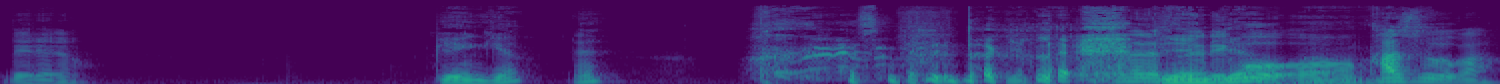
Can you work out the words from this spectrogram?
내려요. 비행기야? 예? 내린다길래. 하늘에서 비행기야? 내리고 어, 가수가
